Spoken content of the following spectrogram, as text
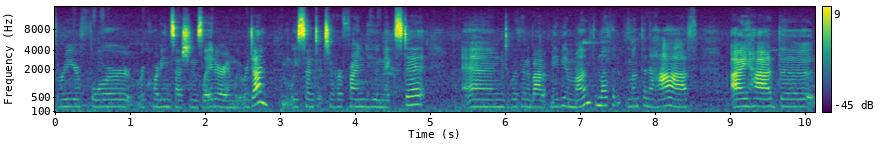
three or four recording sessions later and we were done. We sent it to her friend who mixed it and within about maybe a month, a month, month and a half, I had the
